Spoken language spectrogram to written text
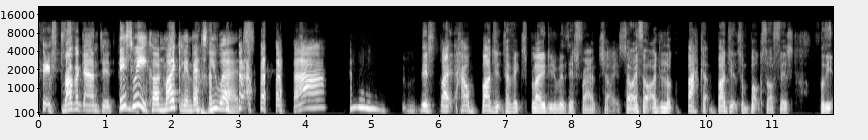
extravaganted. This week on Michael Invents New Words. this like how budgets have exploded with this franchise. So I thought I'd look back at budgets and box office for the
